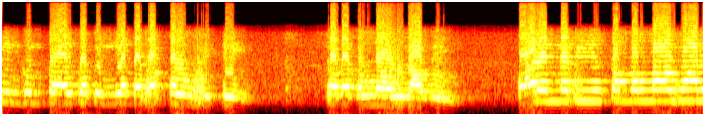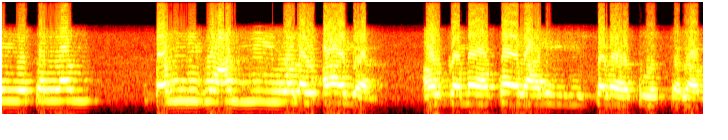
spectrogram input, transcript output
منهم طائفة ليتفقهوا في الدين. صدق الله العظيم. قال النبي صلى الله عليه وسلم بلغوا عني ولو آية. আও কামা কল আলী সালাম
